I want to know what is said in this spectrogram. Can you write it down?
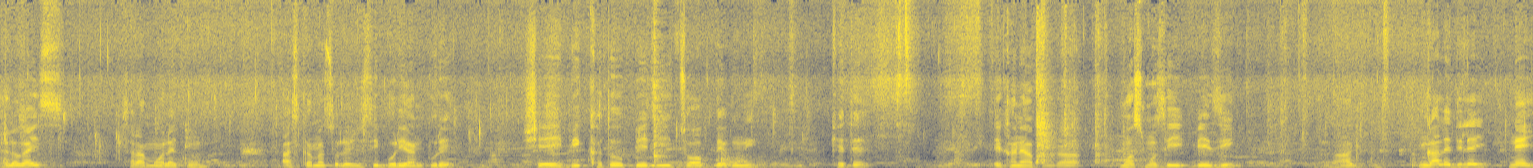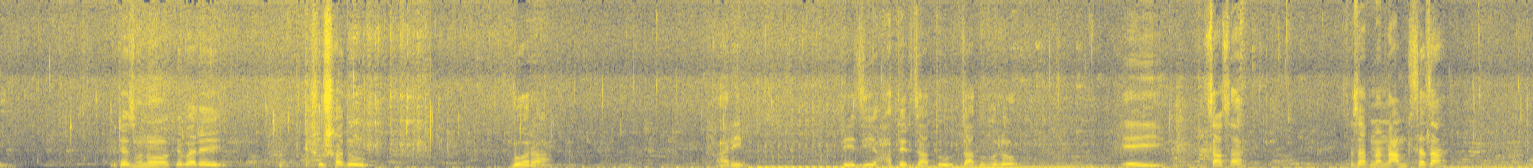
Hello guys সালামু আলাইকুম আজকে আমরা চলে এসেছি বলিয়ানপুরে। সেই বিখ্যাত পেজি, চপ, বেগুনি খেতে। এখানে আপনারা মসমসি পেজি আর গালে দিলেই নেই। এটা যেন একেবারে সুস্বাদু ভরা আর এই পেজি হাতের জাদু জাদু হলো এই চাচা। চাচা, আপনার নাম কি চাচা?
